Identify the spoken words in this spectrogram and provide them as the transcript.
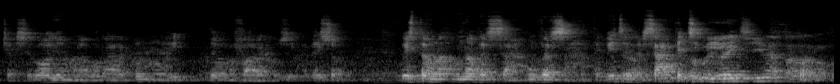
Cioè se vogliono lavorare con noi devono fare così. Adesso questo è una, una versa, un versante, invece il versante CB... Dopo in Cina fa la roba.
